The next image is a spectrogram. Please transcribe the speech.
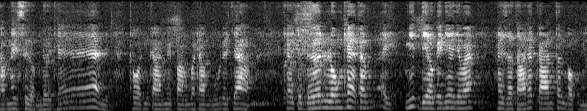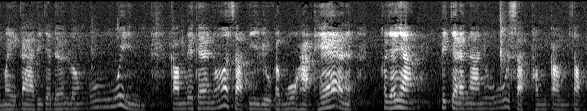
ทำให้เสื่อมโดยแท้โทษการไม่ฟังพระธรรมของพระเจ้าแค่จะเดินลงแค่ทำไอ้นิดเดียวแค่นี้ใช่ไหมให้สถานการณ์ท่านบอกไม่กล้าที่จะเดินลงโอ้ยกรรมแท้ๆเนาะสัตว์นี่อยู่กับโมหะแท้เนี่ยเขาใจยังพิจารณาเนี่ยโอ้สัตว์ทำกรรมสัตว์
